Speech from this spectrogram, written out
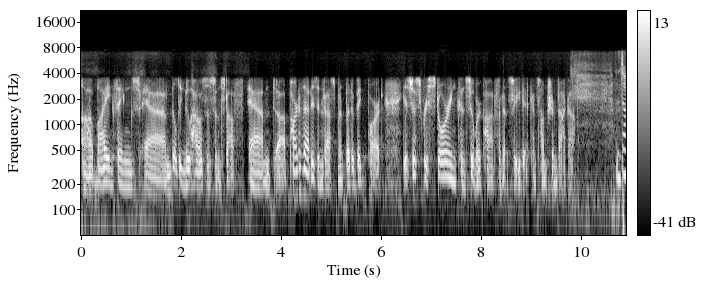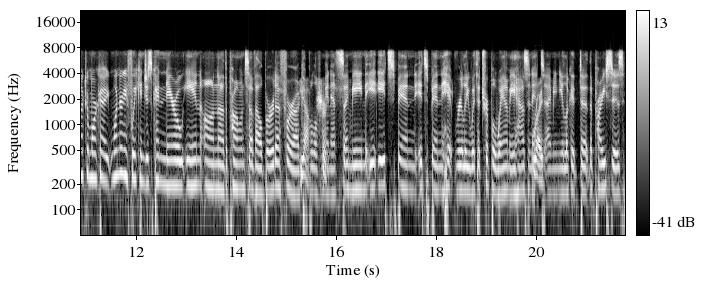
uh, buying things and building new houses and stuff. And uh, part of that is investment, but a big part is just restoring consumer confidence so you get consumption back up. Dr. Morck, I'm wondering if we can just kind of narrow in on uh, the province of Alberta for a Yeah, couple of sure. minutes. I mean, it, it's been it's been hit really with a triple whammy, hasn't it? Right. I mean, you look at uh, the prices,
